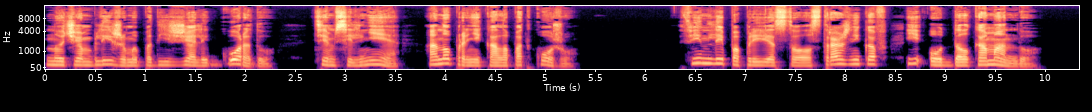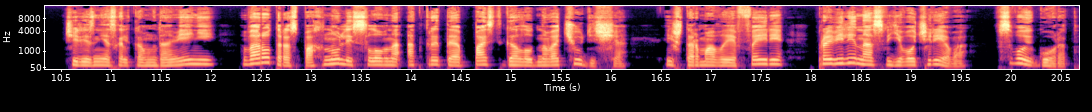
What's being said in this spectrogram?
но чем ближе мы подъезжали к городу, тем сильнее оно проникало под кожу. Финли поприветствовал стражников и отдал команду. Через несколько мгновений ворота распахнулись, словно открытая пасть голодного чудища, и штормовые фейри провели нас в его чрево, в свой город.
